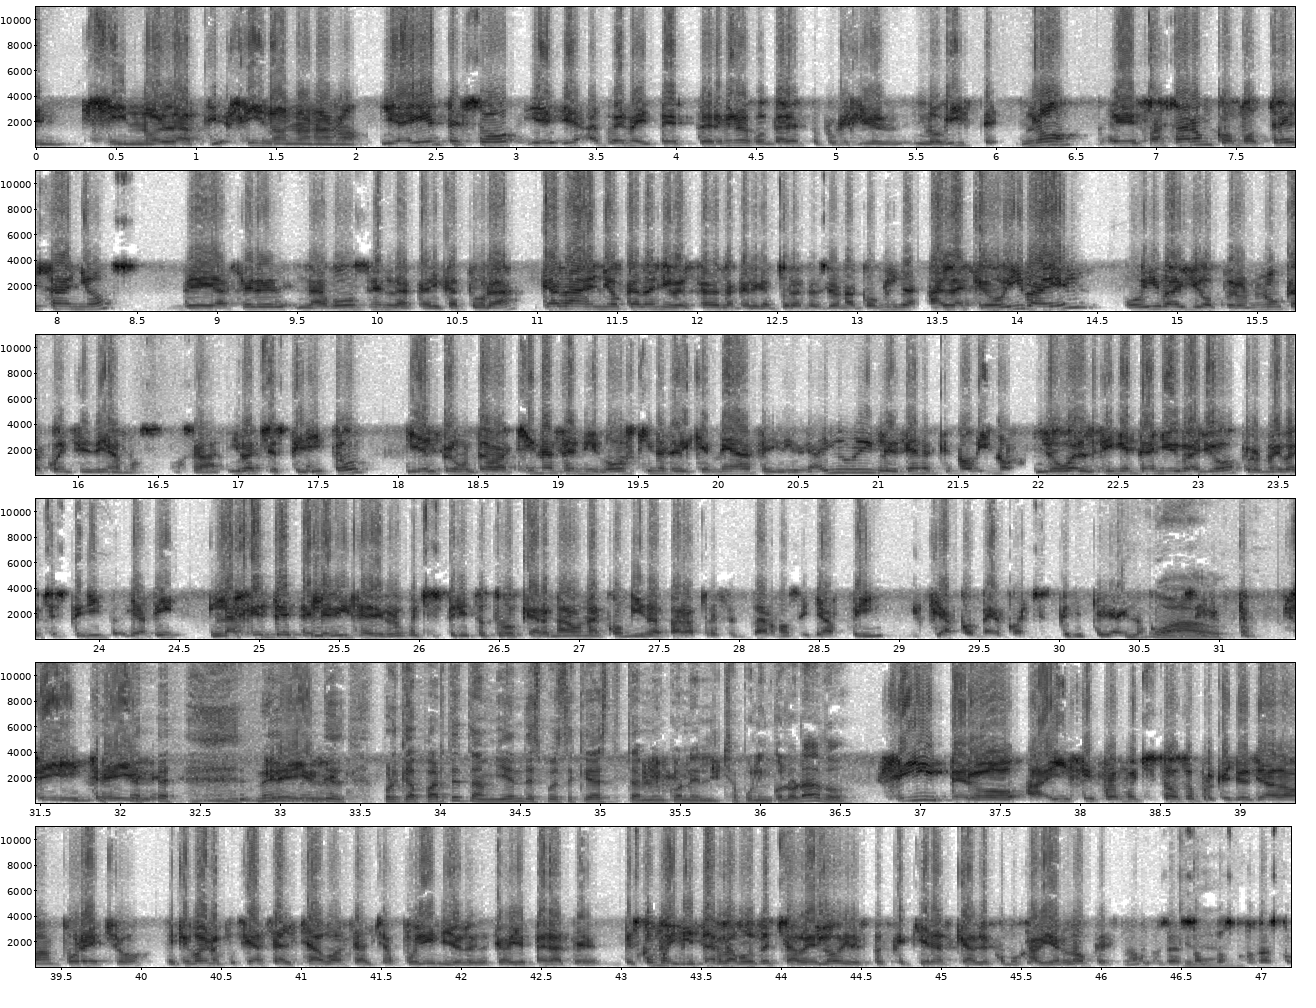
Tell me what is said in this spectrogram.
sí, no la, sí, no, no, no, no. Y ahí empezó, y, y- ah, bueno, y te termino de contar esto porque sí lo viste. No, eh, pasaron como tres años de hacer la voz en la caricatura. Cada año, cada aniversario de la caricatura se hacía una comida a la que o iba él o iba yo, pero nunca coincidíamos. O sea, iba Chespirito y él preguntaba, ¿quién hace mi voz? ¿Quién es el que me hace? Y le uy, le decían, es que no vino. Y luego el siguiente año iba yo, pero no iba Chespirito. Y así, la gente de Televisa y del grupo Chespirito tuvo que armar una comida para presentarnos y ya fui y fui a comer con Chespirito y ahí lo conocí. Wow. Sí, increíble. No increíble. inventes, porque aparte también después te quedaste también con el Chapulín Colorado. Sí, pero ahí sí fue muy chistoso porque ellos ya daban por hecho de que, bueno, pues ya sea el chavo, hacia el chapulín. Y yo les decía, oye, espérate, es como imitar la voz de Chabelo y después que quieras que hable como Javier López, ¿no? O sea, son dos cosas.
